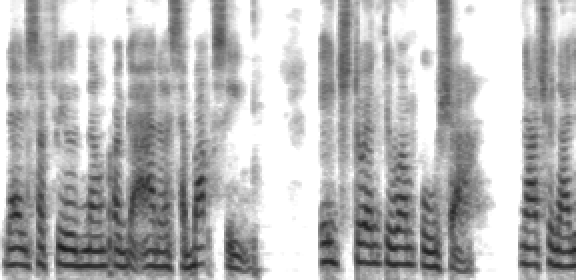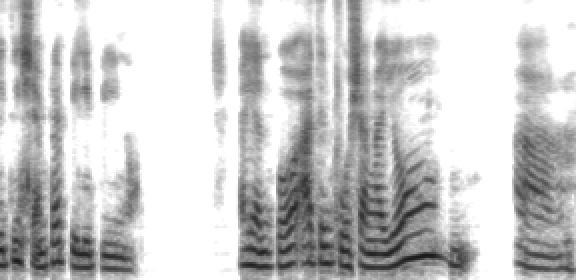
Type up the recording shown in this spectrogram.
dahil sa field ng pag-aaral sa boxing. Age 21 po siya. Nationality, syempre, Pilipino. Ayan po, atin po siya ngayong ah,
